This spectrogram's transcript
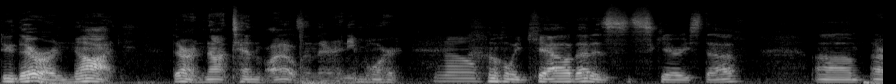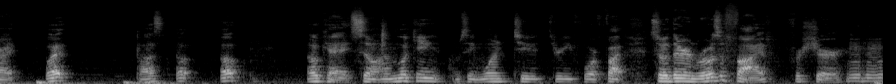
Dude, there are not there are not ten vials in there anymore. No. Holy cow, that is scary stuff. Um, all right, what? Pause. Oh, oh. Okay, so I'm looking. I'm seeing one, two, three, four, five. So they're in rows of five for sure. Mm-hmm.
